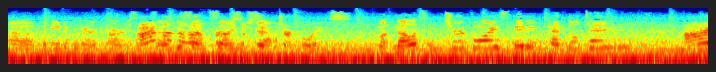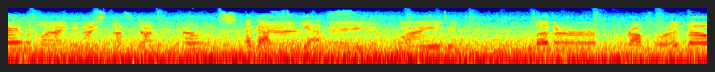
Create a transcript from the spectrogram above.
uh, the Native American artisans. I'm on the hunt for some good stuff. turquoise. M- melon some turquoise, maybe Pendleton. I would like a nice Beth Dutton coat. A Beth, and yes. A wide leather Ralph Lauren belt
